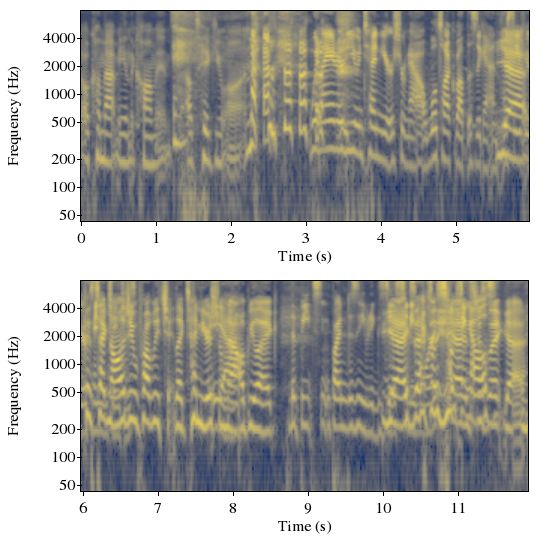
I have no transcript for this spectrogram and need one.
Y'all come at me in the comments. I'll take you on. when I interview you in 10 years from now, we'll talk about this again. We'll yeah, because technology changes. will probably change. Like 10 years from now, I'll be like, the beat button doesn't even exist yeah, anymore. exactly. It's Yeah, it's else. just like, yeah.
